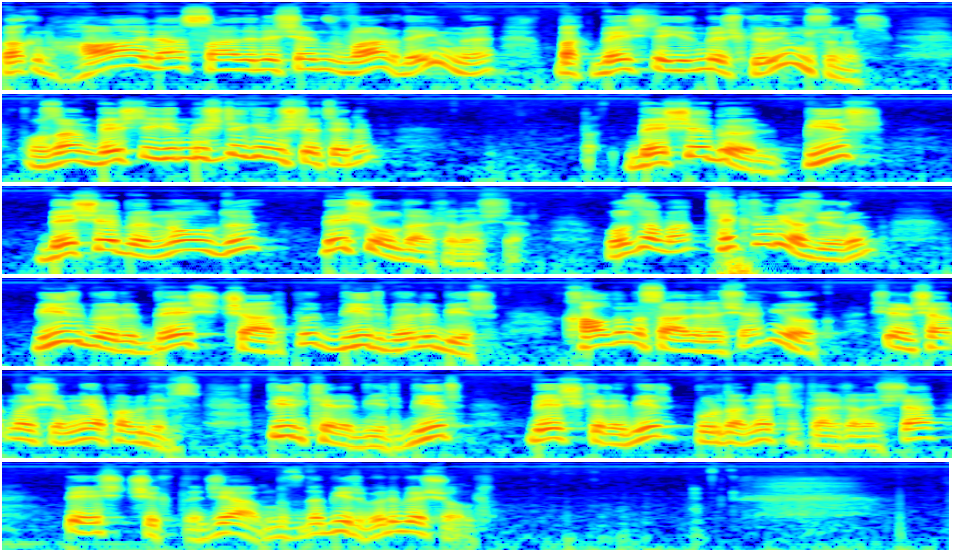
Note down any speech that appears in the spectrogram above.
Bakın hala sadeleşen var değil mi? Bak 5 ile 25 görüyor musunuz? O zaman 5 ile 25'i de genişletelim. Bak 5'e böl 1, 5'e böl ne oldu? 5 oldu arkadaşlar. O zaman tekrar yazıyorum. 1 bölü 5 çarpı 1 bölü 1. Kaldı mı sadeleşen? Yok. Şimdi çarpma işlemini yapabiliriz. 1 kere 1, 1. 5 kere 1. Buradan ne çıktı arkadaşlar? 5 çıktı. Cevabımız da 1 bölü 5 oldu.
